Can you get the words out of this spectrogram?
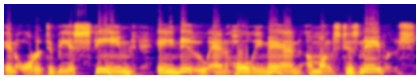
in order to be esteemed a new and holy man amongst his neighbors.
